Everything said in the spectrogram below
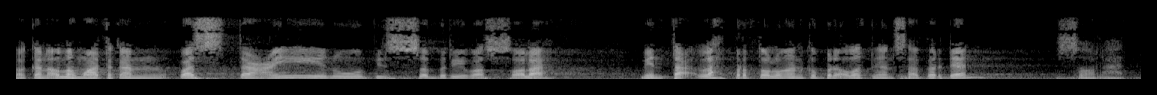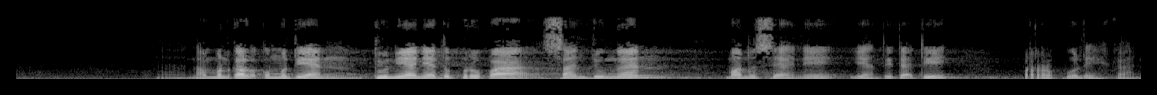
Bahkan Allah mengatakan wasta'inu bis sabri was. Mintalah pertolongan kepada Allah dengan sabar dan sholat. namun kalau kemudian dunianya itu berupa sanjungan manusia ini yang tidak di diperbolehkan.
